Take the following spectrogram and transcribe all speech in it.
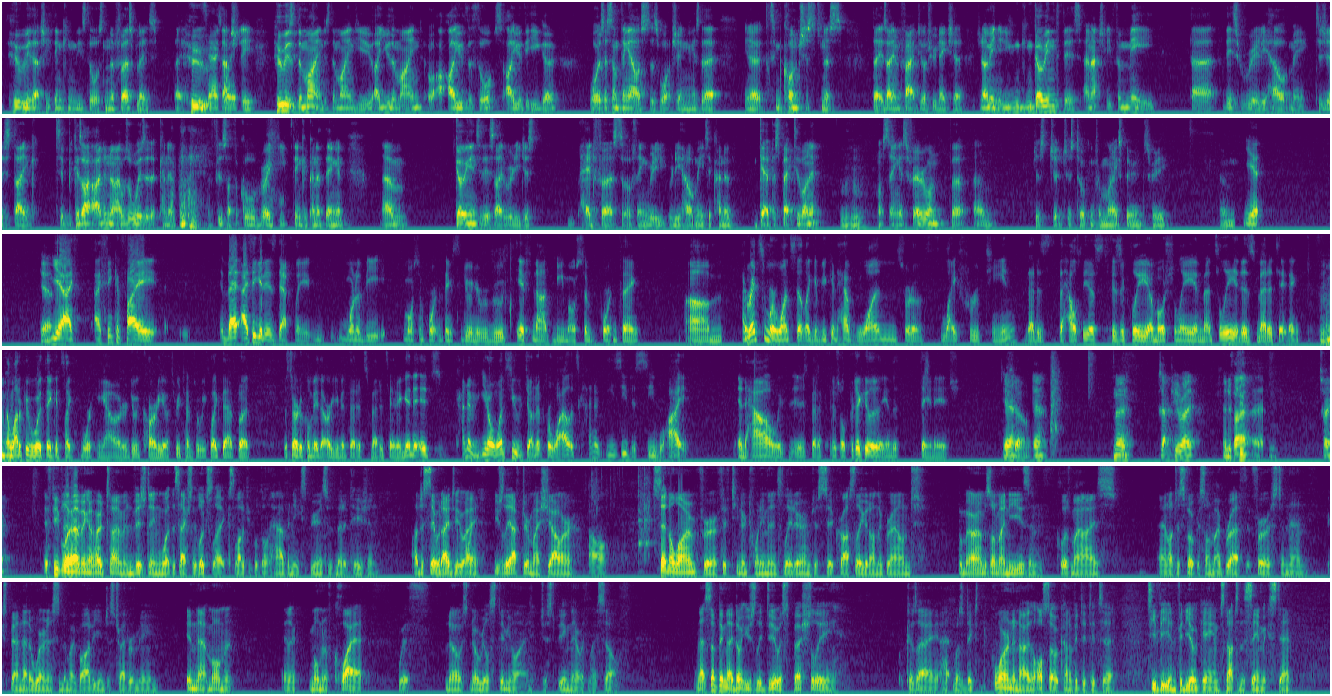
who is actually thinking these thoughts in the first place. Like who is Exactly. actually who is the mind? Is the mind you? Are you the mind, or are are you the thoughts? Are you the ego, or is there something else that's watching? Is there you know some consciousness that is in fact your true nature? Do you know what I mean? You can, you can go into this, and actually for me, uh, this really helped me to just like to because I, I don't know I was always a kind of philosophical, very deep thinker kind of thing, and um, going into this like really just head first sort of thing really really helped me to kind of get a perspective on it. Mhm. I'm not saying it's for everyone, but um, just, just just talking from my experience, really. Um, Yeah, yeah. yeah. I, I think if I that I think it is definitely one of the most important things to do in your reboot, if not the most important thing. Um, I read somewhere once that like if you can have one sort of life routine that is the healthiest physically, emotionally, and mentally, it is meditating. Hmm. A lot of people would think it's like working out or doing cardio three times a week like that, but this article made the argument that it's meditating, and it's kind of you know once you've done it for a while, it's kind of easy to see why and how it is beneficial, particularly in this day and age. Yeah, So- yeah. No, exactly right. And if, But, peop uh, sorry. if people are having a hard time envisioning what this actually looks like, because a lot of people don't have any experience with meditation, I'll just say what I do. I usually after my shower, I'll set an alarm for 15 or 20 minutes later and just sit cross-legged on the ground, put my arms on my knees and close my eyes, and I'll just focus on my breath at first and then expand that awareness into my body and just try to remain in that moment in a moment of quiet with no no real stimuli, just being there with myself. And that's something that I don't usually do, especially because I was addicted to porn and I was also kind of addicted to TV and video games, not to the same extent.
